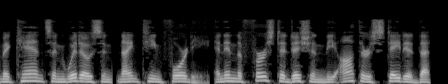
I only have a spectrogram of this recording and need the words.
McCance and Widdowson 1940, and in the first edition the authors stated that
